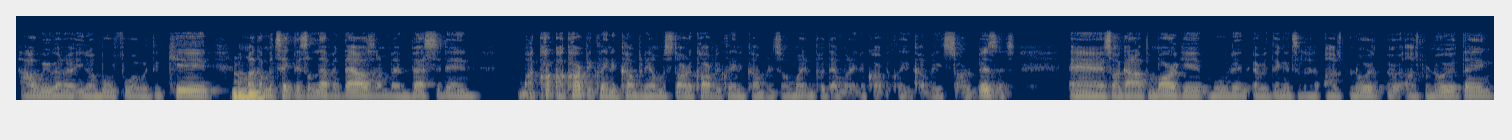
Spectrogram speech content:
how we were going to, you know, move forward with the kid. Mm-hmm. I'm like, I'm going to take this 11,000, I'm going to invest it in my car, a carpet cleaning company. I'm gonna start a carpet cleaning company. So I went and put that money in the carpet cleaning company to start a business. And so I got out the market, moved in everything into the entrepreneur entrepreneurial thing.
